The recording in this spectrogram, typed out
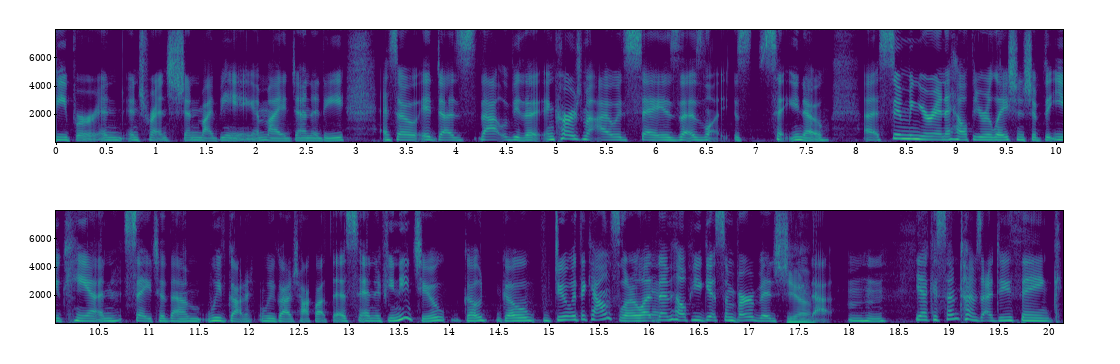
deeper and entrenched in my being and my identity. And so it does, that would be the encouragement I would say is that as long as, you know, uh, assuming you're in a healthy relationship that you can say to them, we've got to, we've got to talk about this. And if you need to, go, go do it with the counselor. Let yes. them help you get some verbiage to yeah. do that. Mm-hmm. Yeah, because sometimes I do think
